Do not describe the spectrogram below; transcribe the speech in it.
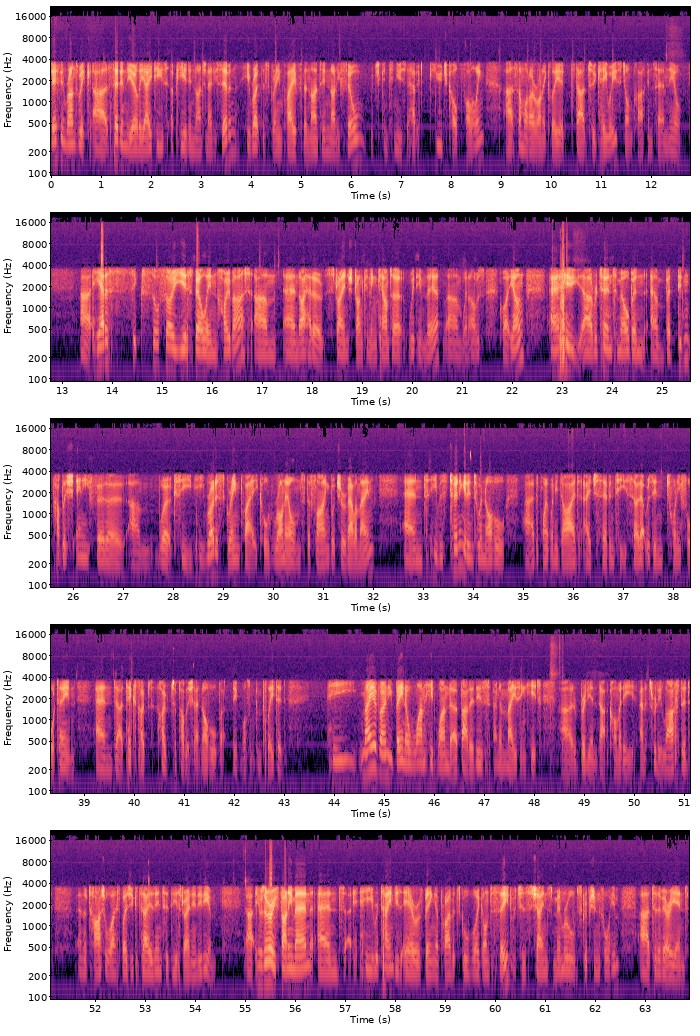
Death in Brunswick, uh, set in the early 80s, appeared in 1987. He wrote the screenplay for the 1990 film, which continues to have a huge cult following. Uh, somewhat ironically, it starred two Kiwis, John Clark and Sam Neill. Uh, he had a six or so year spell in Hobart, um, and I had a strange drunken encounter with him there um, when I was quite young. And he uh, returned to Melbourne, um, but didn't publish any further um, works. He he wrote a screenplay called Ron Elms, The Flying Butcher of Alamein, and he was turning it into a novel uh, at the point when he died, age 70. So that was in 2014, and uh, Text hoped hoped to publish that novel, but it wasn't completed he may have only been a one hit wonder, but it is an amazing hit, uh, brilliant dark comedy, and it's really lasted. And the title, I suppose you could say, has entered the Australian idiom. Uh, he was a very funny man, and uh, he retained his air of being a private schoolboy gone to seed, which is Shane's memorable description for him, uh, to the very end.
